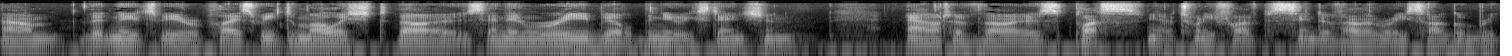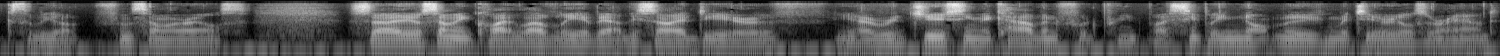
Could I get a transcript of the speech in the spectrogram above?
um, that need to be replaced, we demolished those and then rebuilt the new extension out of those, plus you know 25% of other recycled bricks that we got from somewhere else. So there was something quite lovely about this idea of you know reducing the carbon footprint by simply not moving materials around,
